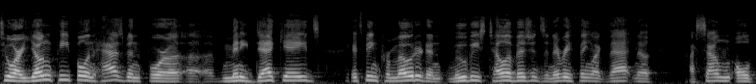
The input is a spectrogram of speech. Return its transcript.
to our young people and has been for uh, uh, many decades. It's being promoted in movies, televisions, and everything like that. Now, I sound old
